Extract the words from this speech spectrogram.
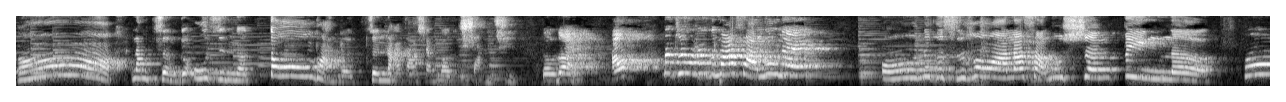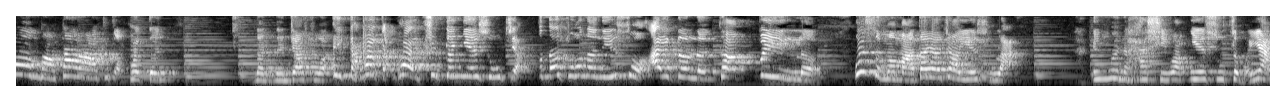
哦，让整个屋子呢都满了真拿大香膏的香气，对不对？好，那最后那个拉萨路嘞？哦，那个时候啊，拉萨路生病了。哦，马大就赶快跟人人家说，哎，赶快赶快去跟耶稣讲，跟他说呢，你所爱的人他病了。为什么马大要叫耶稣来？因为呢，他希望耶稣怎么样，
